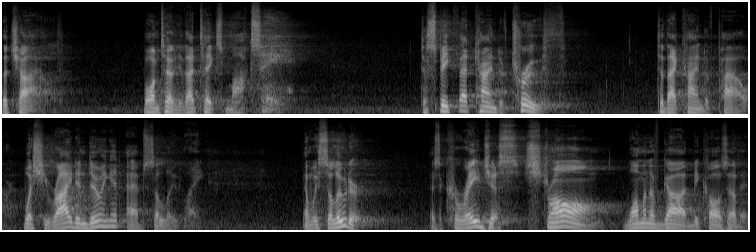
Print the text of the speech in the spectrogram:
the child. Boy, I'm telling you, that takes moxie to speak that kind of truth to that kind of power. Was she right in doing it? Absolutely. And we salute her as a courageous, strong woman of God because of it.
